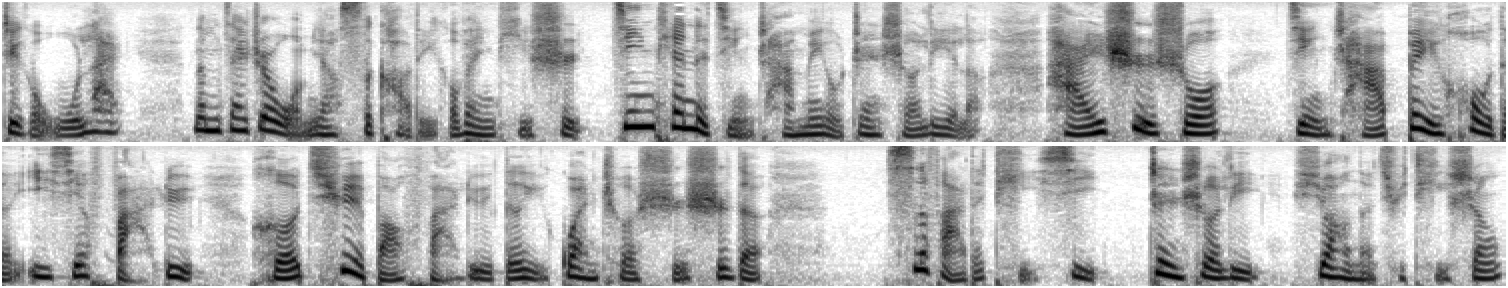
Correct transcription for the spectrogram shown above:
这个无赖。那么在这儿我们要思考的一个问题是：今天的警察没有震慑力了，还是说警察背后的一些法律和确保法律得以贯彻实施的司法的体系震慑力需要呢去提升？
